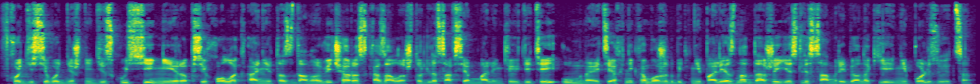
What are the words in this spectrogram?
В ходе сегодняшней дискуссии нейропсихолог Анита Здановича рассказала, что для совсем маленьких детей умная техника может быть не полезна, даже если сам ребенок ей не пользуется.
